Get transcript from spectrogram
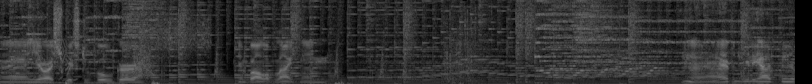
Uh, here I switch to Fulgur. And Ball of Lightning. Yeah, I haven't really had the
